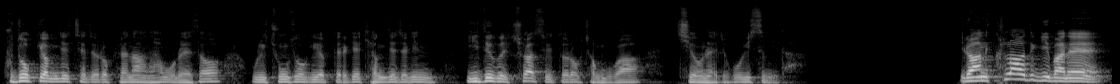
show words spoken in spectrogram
구독 경제 체제로 변환함으로 해서 우리 중소기업들에게 경제적인 이득을 취할 수 있도록 정부가 지원해주고 있습니다. 이러한 클라우드 기반의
